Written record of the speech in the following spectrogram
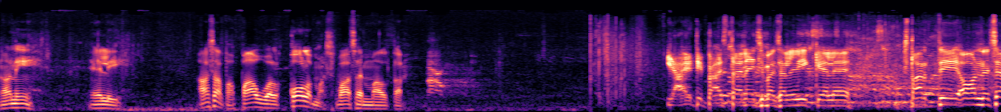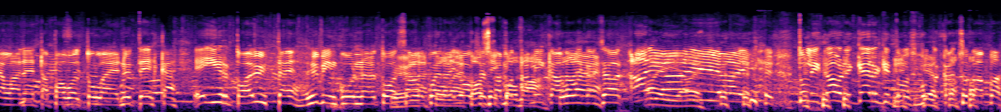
No niin, eli Asapa Powell kolmas vasemmalta. Ja heti päästään ensimmäiselle liikkeelle. Startti on sellainen, että Powell tulee nyt ehkä ei irtoa yhtä hyvin kuin tuossa alkuerän juoksussa, mutta mikä on aika se on. Ai, ai, ai, ai. Tuli kauden kärki tuossa, mutta katsotaanpa.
